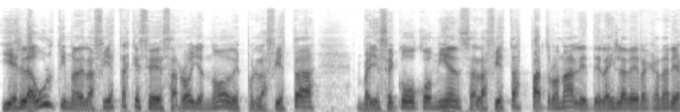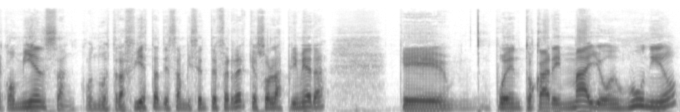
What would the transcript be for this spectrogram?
Y es la última de las fiestas que se desarrollan, ¿no? Después las fiestas Valleseco comienza, las fiestas patronales de la isla de Gran Canaria comienzan con nuestras fiestas de San Vicente Ferrer, que son las primeras que pueden tocar en mayo o en junio,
